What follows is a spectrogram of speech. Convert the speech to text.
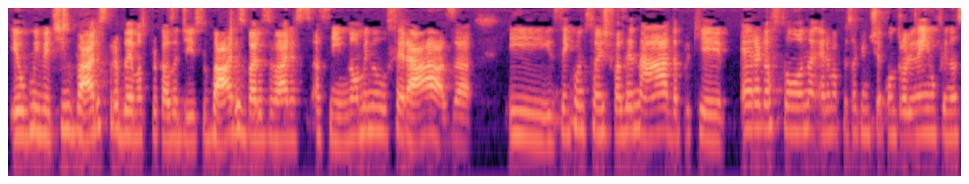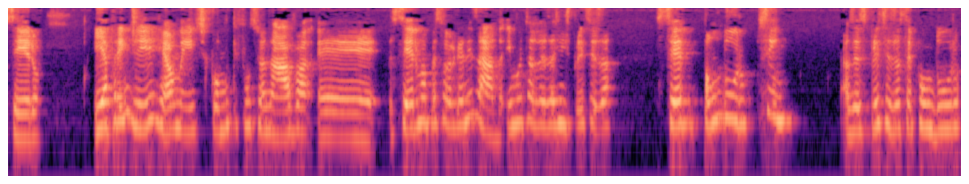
eu me meti em vários problemas por causa disso, vários, vários, vários, assim, nome no Serasa e sem condições de fazer nada, porque era gastona, era uma pessoa que não tinha controle nenhum financeiro. E aprendi realmente como que funcionava é, ser uma pessoa organizada. E muitas vezes a gente precisa ser pão duro, sim. Às vezes precisa ser pão duro,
